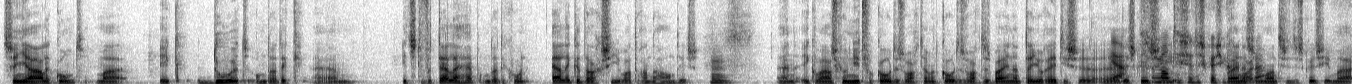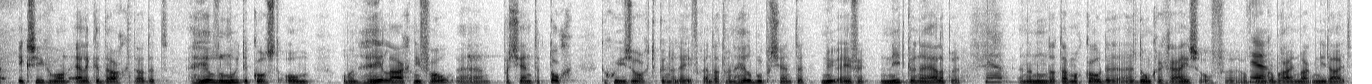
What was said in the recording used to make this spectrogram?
signalen komt. Maar ik doe het omdat ik ehm, iets te vertellen heb, omdat ik gewoon elke dag zie wat er aan de hand is. Hm. En ik waarschuw niet voor code zwart, hè, want code zwart is bijna een theoretische eh, ja, discussie. semantische discussie Bijna een semantische discussie, maar ik zie gewoon elke dag dat het heel veel moeite kost om op een heel laag niveau eh, patiënten toch de goede zorg te kunnen leveren. En dat we een heleboel patiënten nu even niet kunnen helpen. Ja. En dan noem dat dan maar code eh, donkergrijs of, of Ja. donkerbruin, maakt me niet uit.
